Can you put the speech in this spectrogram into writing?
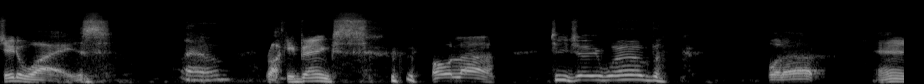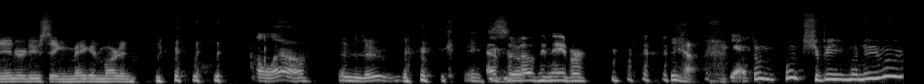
Jada Wise. Hello. Rocky Banks, Hola. TJ Webb, What up? and introducing Megan Martin. Hello. Hello. Okay, As so- a nosy neighbor. yeah. Yeah. Don't won't you be my neighbor?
